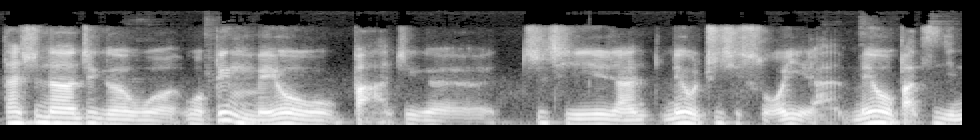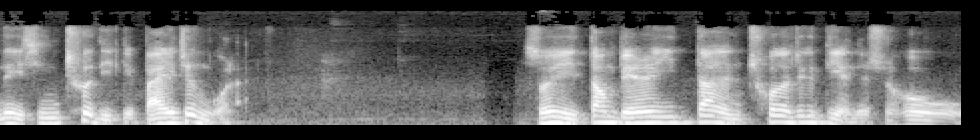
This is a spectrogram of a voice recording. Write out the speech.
但是呢，这个我我并没有把这个知其然，没有知其所以然，没有把自己内心彻底给掰正过来，所以当别人一旦戳到这个点的时候，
